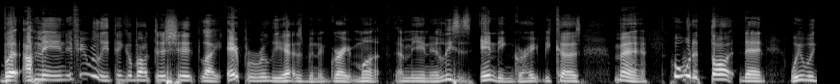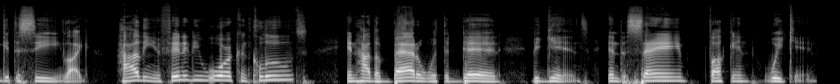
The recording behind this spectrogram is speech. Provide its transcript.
But I mean, if you really think about this shit, like April really has been a great month. I mean, at least it's ending great because man, who would have thought that we would get to see like how the Infinity War concludes and how the battle with the dead begins in the same fucking weekend.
